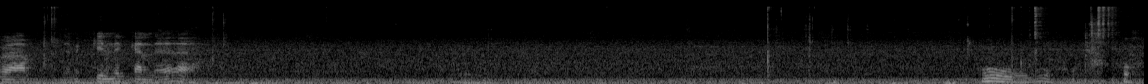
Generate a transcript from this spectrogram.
ครับ เดี๋ยวมากินด้วยกันเด้อ โอ้โห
